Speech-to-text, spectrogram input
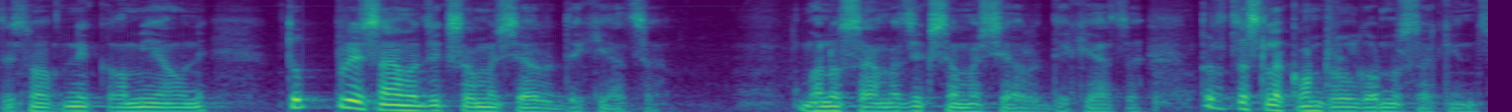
त्यसमा पनि कमी आउने थुप्रै सामाजिक समस्याहरू देखिया छ। मनोसामाजिक समस्याहरू देखिया छ तर त्यसलाई कन्ट्रोल गर्नु सकिन्छ।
